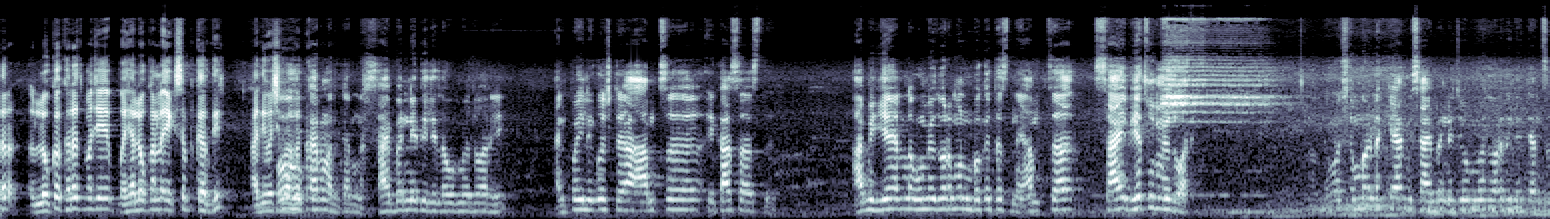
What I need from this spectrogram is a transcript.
तर लोक खरंच म्हणजे ह्या लोकांना एक्सेप्ट करतील? आदिवासी हो हो, भागात करणार करणार. साहेबांनी दिलेला उमेदवार आहे. आणि पहिली गोष्ट आमचं एक असं असतं आम्ही यांना उमेदवार म्हणून बघतच नाही. आमचा साहेब हेच उमेदवार. त्यामुळे शंभर टक्के आम्ही साहेबांनी जे उमेदवार दिले त्यांचं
